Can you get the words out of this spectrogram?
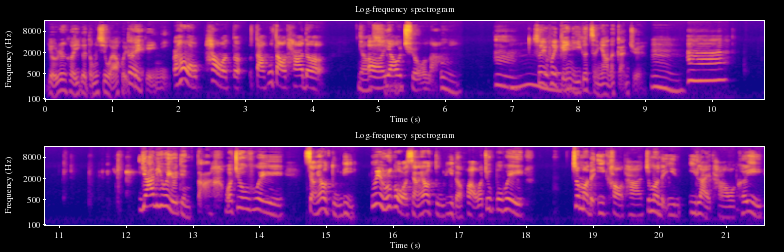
有任何一个东西我要回对馈给你？然后我怕我的达不到他的要呃求要求啦。嗯，嗯所以会给你一个怎样的感觉？嗯嗯，压力会有点大，我就会想要独立。因为如果我想要独立的话，我就不会这么的依靠他，这么的依依赖他。我可以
